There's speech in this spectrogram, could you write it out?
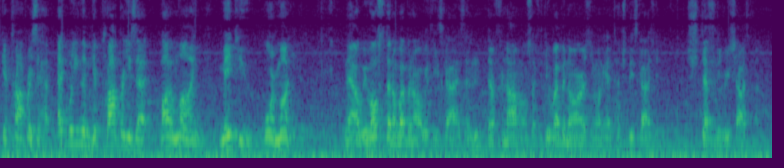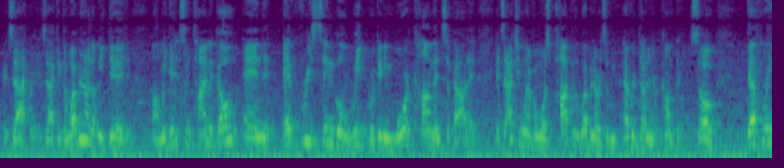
get properties that have equity in them, get properties that, bottom line, make you more money. Now, we've also done a webinar with these guys, and Mhm. they're phenomenal. So if you do webinars and you want to get in touch with these guys, you should definitely reach out to them. Exactly, exactly. The webinar that we did, um, we did it some time ago, and every single week we're getting more comments about it. It's actually one of our most popular webinars that we've ever done in our company. So definitely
